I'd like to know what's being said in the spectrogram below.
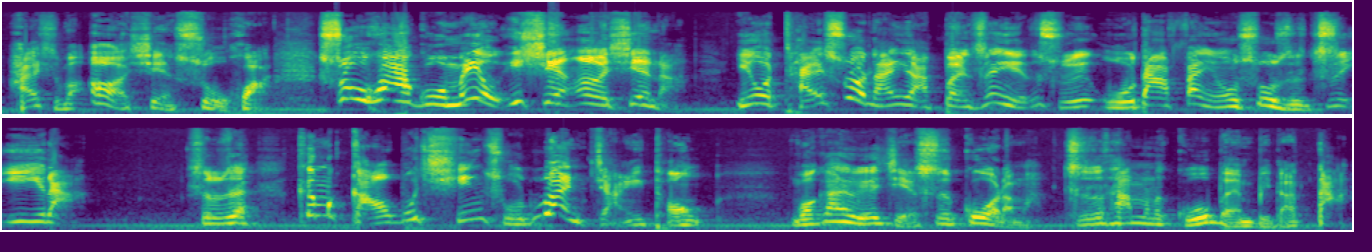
还什么二线塑化，塑化股没有一线二线呐、啊。因为台塑、南亚本身也是属于五大泛用数值之一啦，是不是？根本搞不清楚，乱讲一通。我刚才也解释过了嘛，只是他们的股本比较大，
